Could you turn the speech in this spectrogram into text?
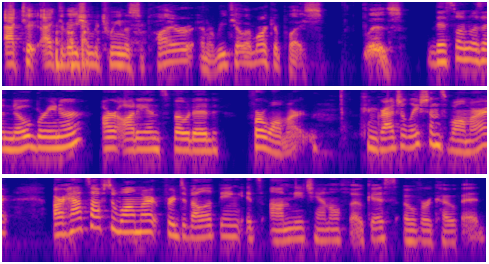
acti- activation between a supplier and a retailer marketplace. Liz. This one was a no brainer. Our audience voted for Walmart. Congratulations, Walmart. Our hats off to Walmart for developing its omni channel focus over COVID.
